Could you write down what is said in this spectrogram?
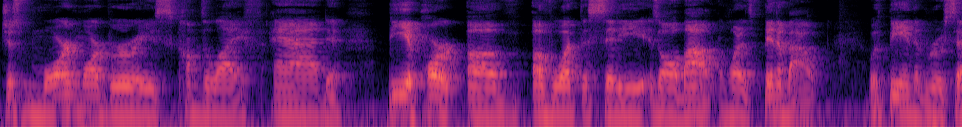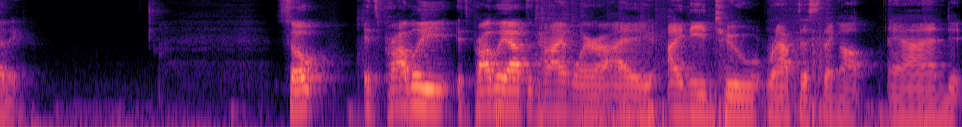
just more and more breweries come to life and be a part of of what the city is all about and what it's been about with being the brew city. So it's probably it's probably at the time where I I need to wrap this thing up and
